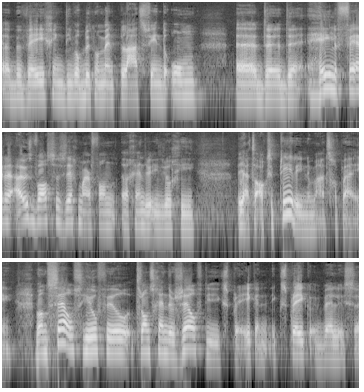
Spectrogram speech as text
uh, beweging die we op dit moment plaatsvinden om de, de hele verre uitwassen zeg maar, van genderideologie ja, te accepteren in de maatschappij. Want zelfs heel veel transgender zelf die ik spreek, en ik spreek wel eens uh,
